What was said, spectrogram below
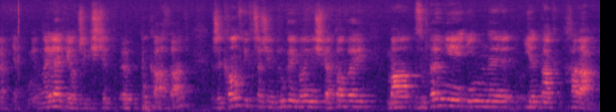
jak, jak najlepiej oczywiście, y, pokazać, że konflikt w czasie II wojny światowej ma zupełnie inny jednak charakter.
